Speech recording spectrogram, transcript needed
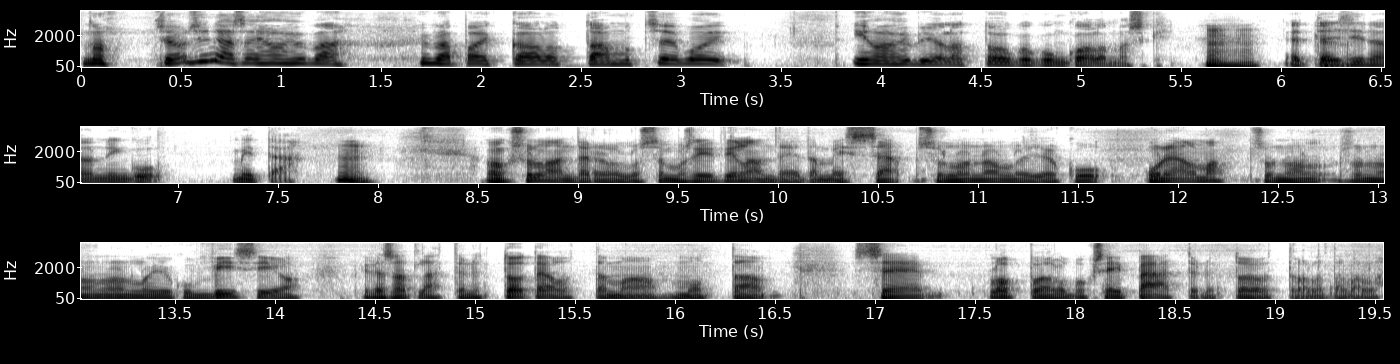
no se on sinänsä ihan hyvä, hyvä paikka aloittaa, mutta se voi ihan hyvin olla toukokuun kolmaskin. Mm-hmm. Että ei siinä ole niin kuin mitään. Mm. Onko sulla Antero ollut sellaisia tilanteita, missä sulla on ollut joku unelma, sun on, sun on ollut joku visio, mitä sä oot lähtenyt toteuttamaan, mutta se loppujen lopuksi ei päättynyt toivottavalla tavalla?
